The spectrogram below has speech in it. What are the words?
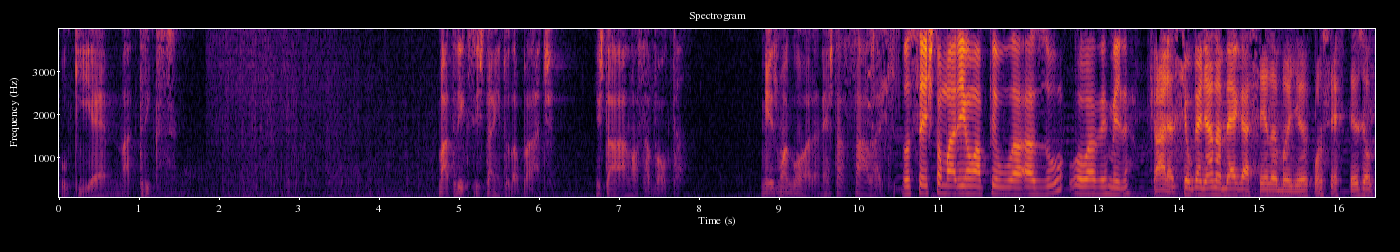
o que é Matrix? Matrix está em toda parte. Está à nossa volta. Mesmo agora, nesta sala aqui. Vocês tomariam a pílula azul ou a vermelha? Cara, se eu ganhar na Mega Sena amanhã, com certeza eu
